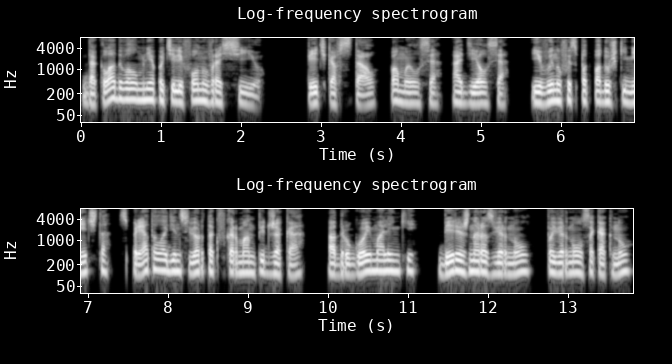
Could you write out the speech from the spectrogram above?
докладывал мне по телефону в Россию. Петька встал, помылся, оделся и, вынув из-под подушки нечто, спрятал один сверток в карман пиджака, а другой маленький бережно развернул, повернулся к окну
